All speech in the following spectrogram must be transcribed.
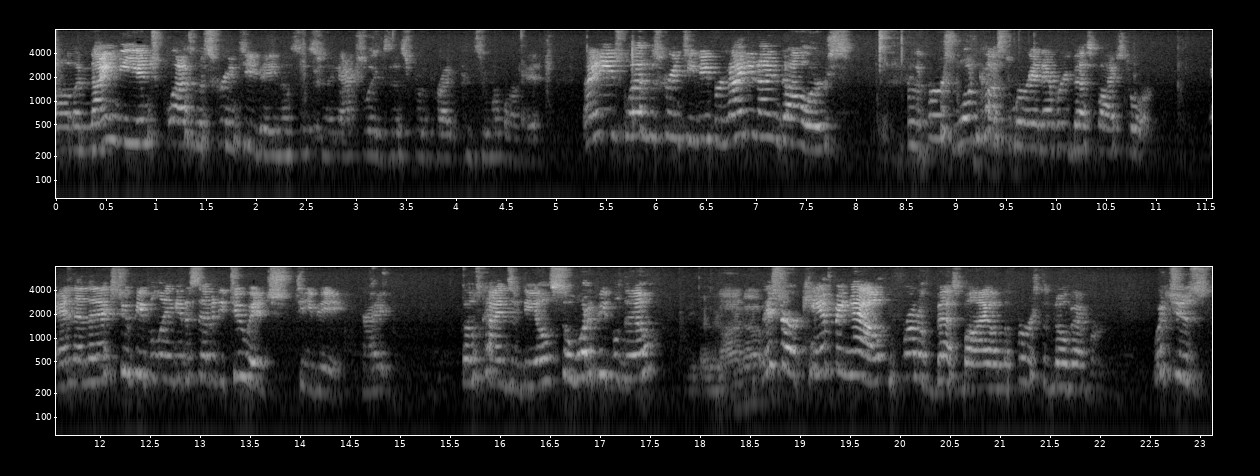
um, a 90 inch plasma screen TV. No such thing actually exists for the private consumer market. 90 inch plasma screen TV for $99 for the first one customer in every Best Buy store. And then the next two people in get a 72 inch TV, right? Those kinds of deals. So what do people do? They start camping out in front of Best Buy on the 1st of November, which is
